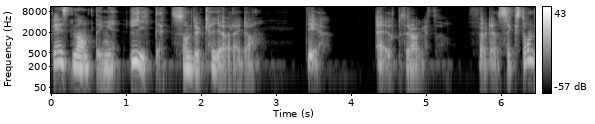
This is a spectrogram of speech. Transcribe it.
Finns det någonting litet som du kan göra idag? Det är uppdraget för den 16.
